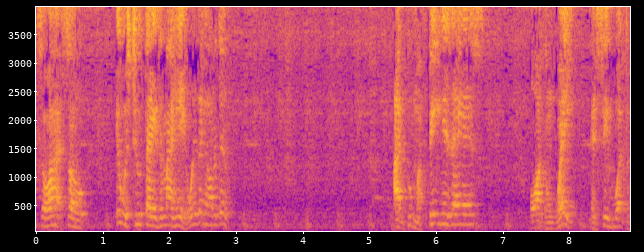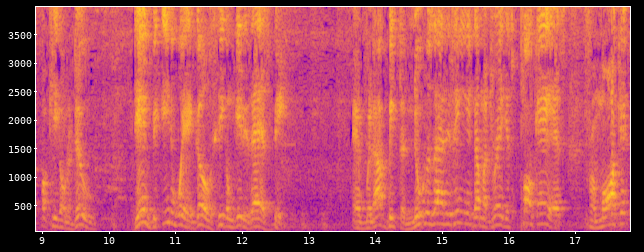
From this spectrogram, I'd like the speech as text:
So I so it was two things in my head. What I ought to do? I can put my feet in his ass, or I can wait and see what the fuck he gonna do. Then be, either way it goes, he gonna get his ass beat. And when I beat the noodles out of his head, I'm gonna drag his punk ass from Market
